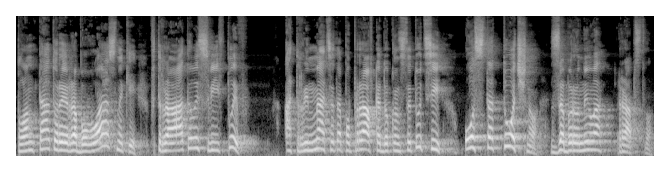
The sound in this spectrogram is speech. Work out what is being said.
Плантатори-рабовласники втратили свій вплив. А 13-та поправка до Конституції остаточно заборонила рабство.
